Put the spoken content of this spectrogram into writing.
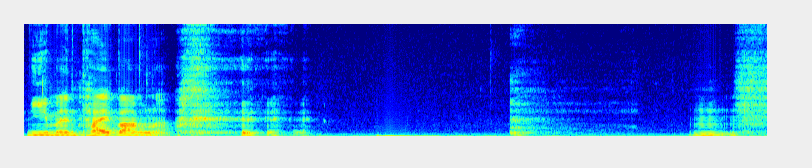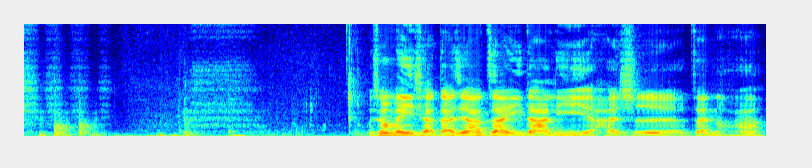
你们太棒了，嗯。我想问一下，大家在意大利还是在哪？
